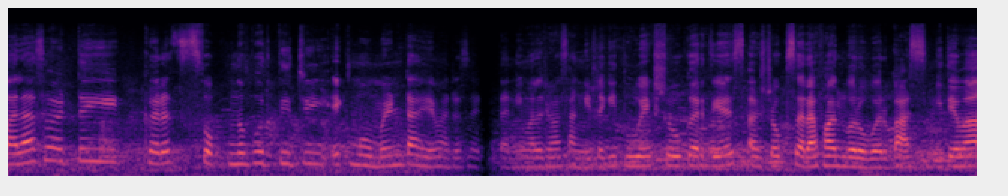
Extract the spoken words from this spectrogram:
मला असं वाटतं ही खरंच स्वप्नपूर्तीची एक मोमेंट आहे माझ्यासाठी. त्यांनी मला जेव्हा सांगितलं की तू एक शो करतेस अशोक सराफांबरोबर बास. मी तेव्हा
